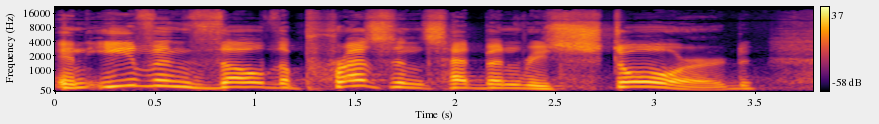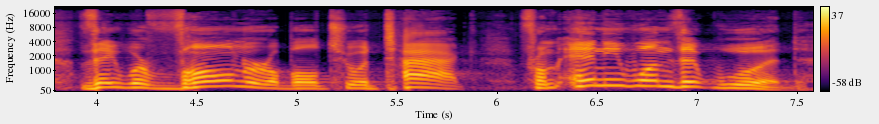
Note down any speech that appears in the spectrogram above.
And even though the presence had been restored, they were vulnerable to attack from anyone that would.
